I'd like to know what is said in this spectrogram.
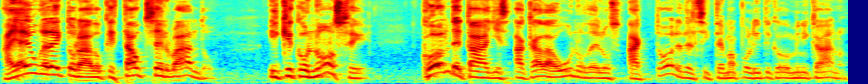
Ahí hay un electorado que está observando y que conoce con detalles a cada uno de los actores del sistema político dominicano.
